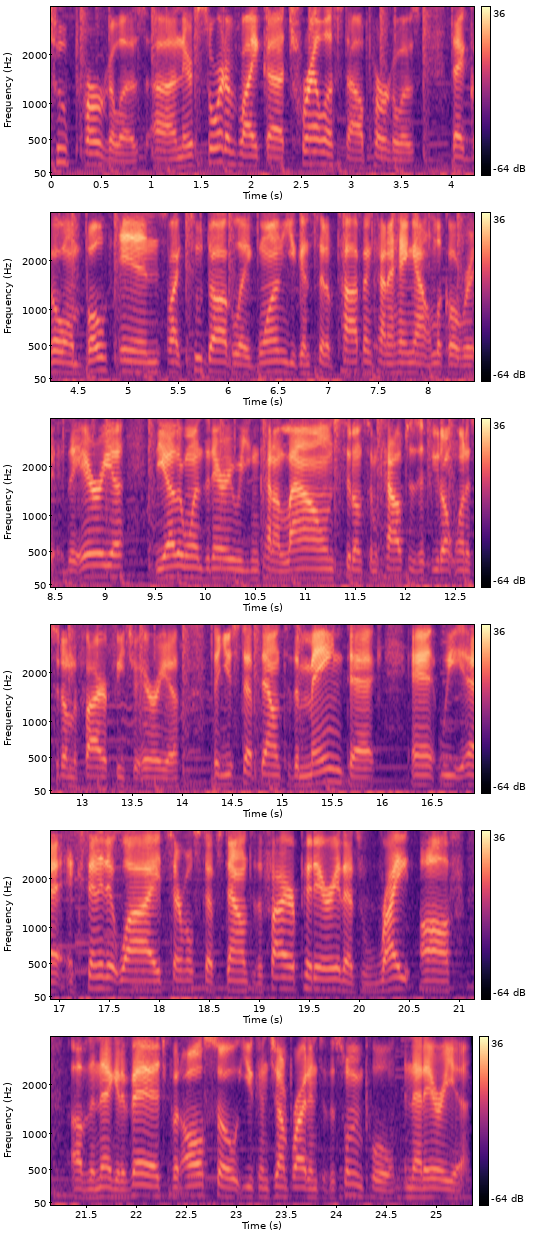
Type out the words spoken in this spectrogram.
two pergolas, uh, and they're sort of like uh, trailer style pergolas that go on both ends, like two dog leg. One you can sit up top and kind of hang out and look over the area. The other one's an area where you can kind of lounge, sit on some couch couches if you don't want to sit on the fire feature area. Then you step down to the main deck and we uh, extended it wide several steps down to the fire pit area that's right off of the negative edge, but also you can jump right into the swimming pool in that area.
